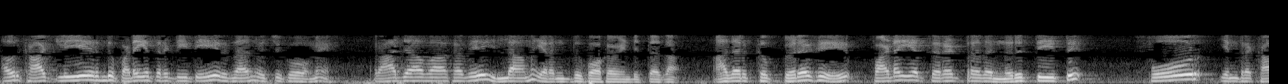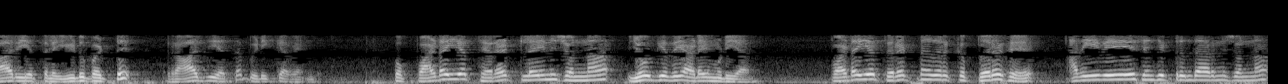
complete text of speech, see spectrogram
அவர் காட்டிலேயே இருந்து படையை திரட்டிட்டே இருந்தாருன்னு வச்சுக்கோமே. ராஜாவாகவே இல்லாம இறந்து போக வேண்டியதுதான். அதற்கு பிறகு படைய திரட்டுறதை நிறுத்திட்டு போர் என்ற காரியத்தில் ஈடுபட்டு ராஜ்யத்தை பிடிக்க வேண்டும். இப்போ படைய திரட்டலைன்னு சொன்னா யோகியதை அடைய முடியாது. படைய திரட்டினதற்கு பிறகு அதையவே செஞ்சிட்டு இருந்தாருன்னு சொன்னா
